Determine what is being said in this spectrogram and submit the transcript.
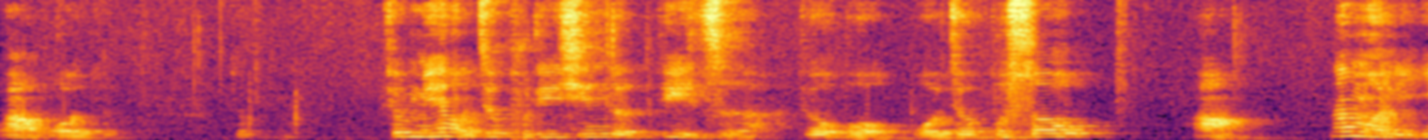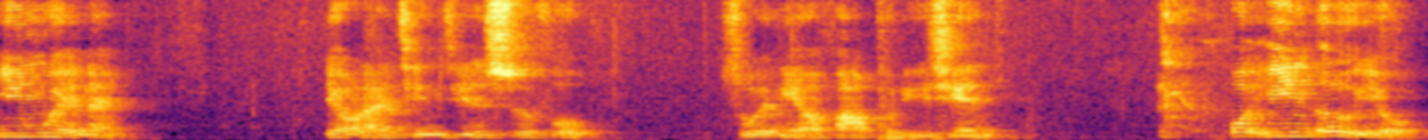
啊，我就就没有这菩提心的弟子啊，就我我就不收啊。那么你因为呢，要来亲近师父，所以你要发菩提心。或因恶友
